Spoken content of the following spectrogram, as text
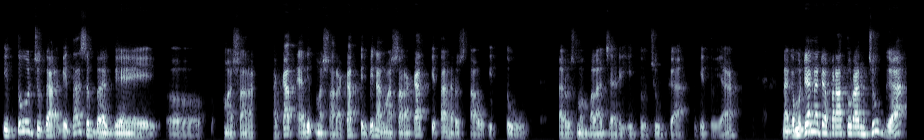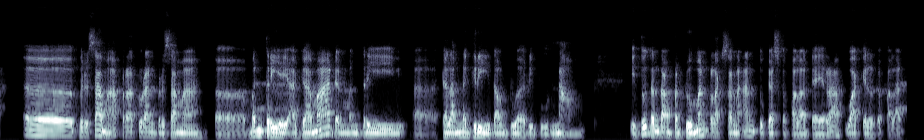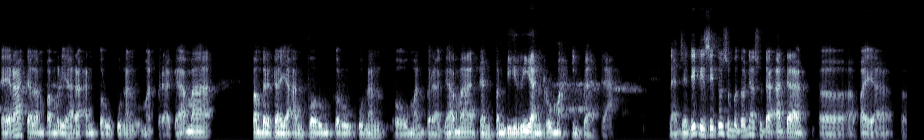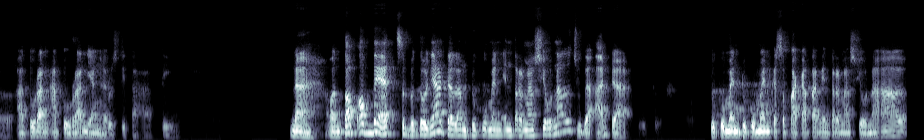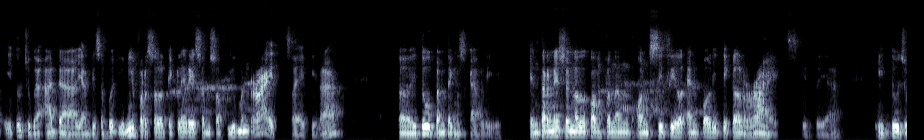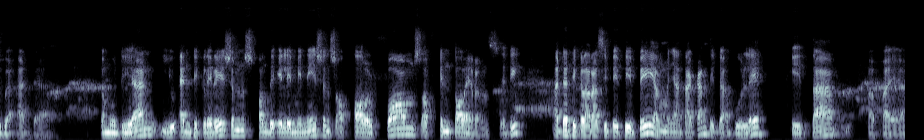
Itu juga kita sebagai eh, masyarakat, elit masyarakat, pimpinan masyarakat kita harus tahu itu, harus mempelajari itu juga, begitu ya. Nah, kemudian ada peraturan juga eh, bersama, peraturan bersama eh, Menteri Agama dan Menteri eh, Dalam Negeri tahun 2006. Itu tentang pedoman pelaksanaan tugas kepala daerah, wakil kepala daerah dalam pemeliharaan kerukunan umat beragama, pemberdayaan forum kerukunan umat beragama, dan pendirian rumah ibadah. Nah, jadi di situ sebetulnya sudah ada eh, apa ya eh, aturan-aturan eh, yang harus ditaati. Nah, on top of that, sebetulnya dalam dokumen internasional juga ada dokumen-dokumen kesepakatan internasional itu juga ada yang disebut Universal Declarations of Human Rights. Saya kira eh, itu penting sekali. International Covenant on Civil and Political Rights, gitu ya itu juga ada. Kemudian UN Declarations on the Eliminations of All Forms of Intolerance. Jadi ada deklarasi PBB yang menyatakan tidak boleh kita apa ya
